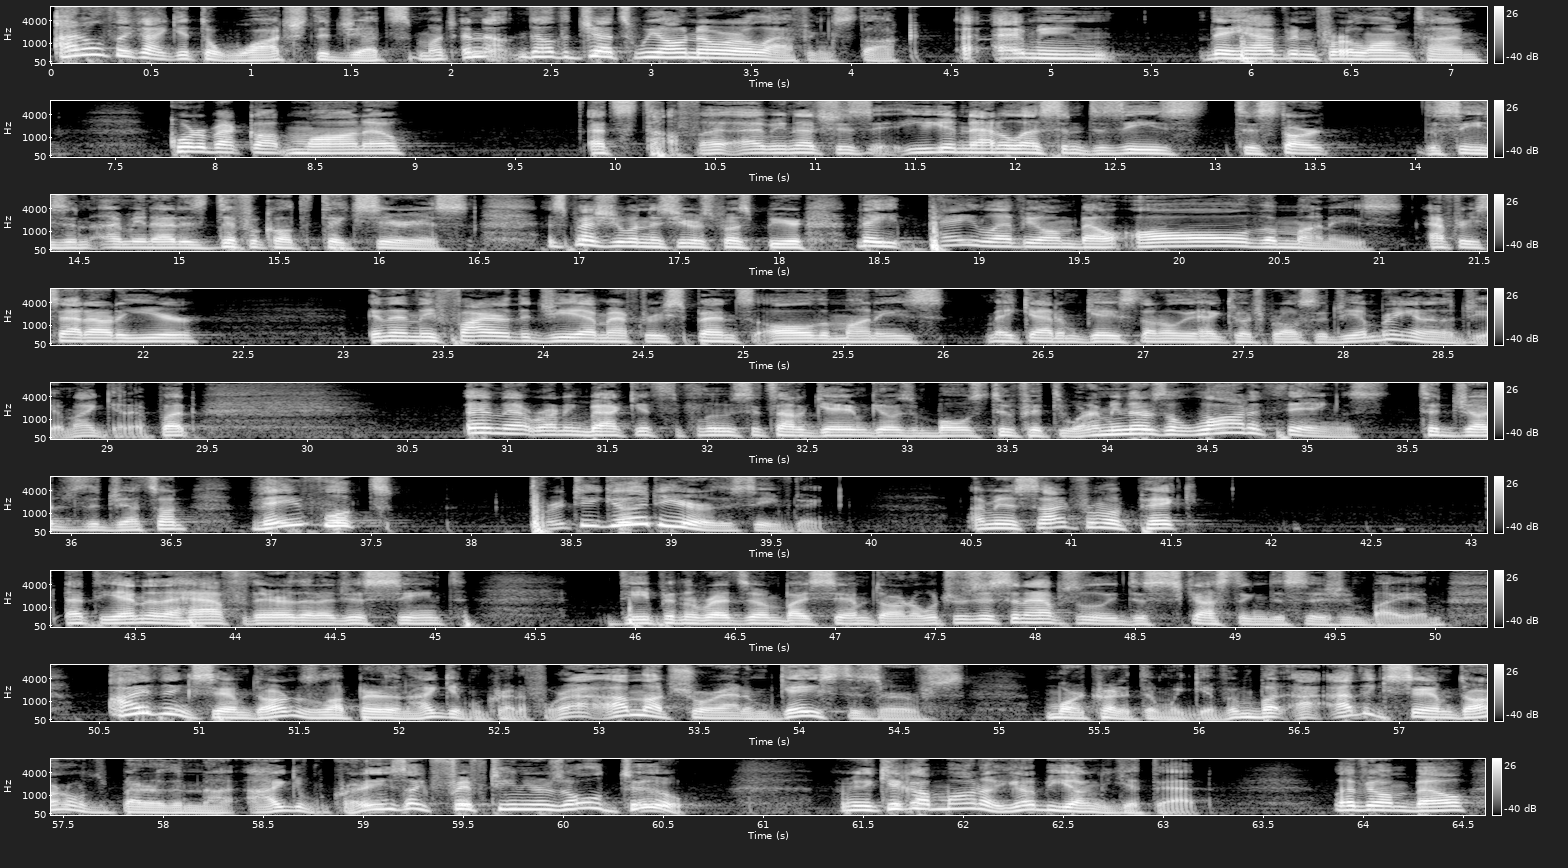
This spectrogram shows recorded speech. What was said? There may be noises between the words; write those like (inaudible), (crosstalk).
I don't think I get to watch the Jets much. And now, now the Jets, we all know are a laughing stock. I, I mean, they have been for a long time. Quarterback got mono. That's tough. I, I mean, that's just, you get an adolescent disease to start the season. I mean, that is difficult to take serious, especially when this year is supposed to be. They pay Le'Veon Bell all the monies after he sat out a year, and then they fire the GM after he spends all the monies, make Adam Gase not only the head coach but also GM. Bring in another GM. I get it, but then that running back gets the flu, sits out a game, goes and bowls 251. I mean, there's a lot of things to judge the Jets on. They've looked pretty good here this evening. I mean, aside from a pick at the end of the half there that I just seen deep in the red zone by Sam Darnold, which was just an absolutely disgusting decision by him. I think Sam Darnold's a lot better than I give him credit for. I, am not sure Adam Gase deserves more credit than we give him. But I, I think Sam Darnold's better than I, I, give him credit. He's like 15 years old, too. I mean, the kick out mono, you got to be young to get that. Le'Veon Bell,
